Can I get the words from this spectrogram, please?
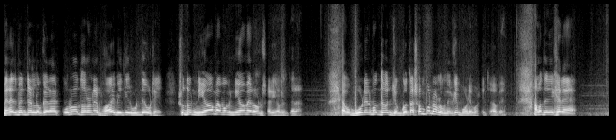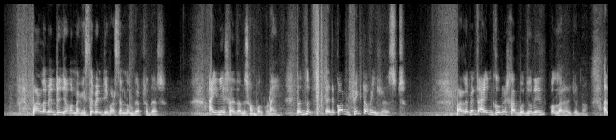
ম্যানেজমেন্টের লোকেরা কোনো ধরনের ভয় ভীতির ঊর্ধ্বে উঠে শুধু নিয়ম এবং নিয়মের অনুসারী হবেন তারা। এবং বোর্ডের মধ্যেও যোগ্যতা সম্পন্ন লোকদেরকে বোর্ডে বসাইতে হবে। আমাদের এখানে পার্লামেন্টে যেমন নাকি সেভেন্টি পার্সেন্ট লোক ব্যবসাদার, আইনের সাথে তাদের সম্পর্ক নাই। তাদের তো, এটা কনফ্লিক্ট অফ ইন্টারেস্ট পার্লামেন্ট আইন করবে সার্বজনীন কল্যাণের জন্য। আর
